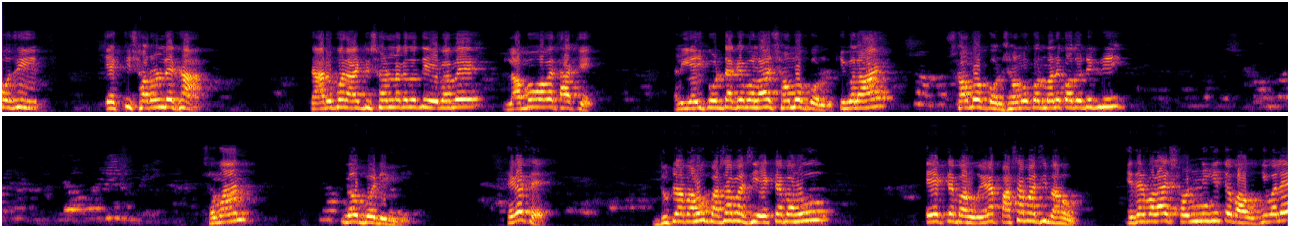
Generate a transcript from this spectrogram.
বুঝি একটি সরল রেখা তার উপর আরেকটি সরল রেখা যদি এভাবে লম্বভাবে থাকে, তাহলে এই কোণটাকে বলা হয় সমকোণ। কি বলা হয়? সমকোণ। সমকোণ মানে কত ডিগ্রি? সমান নব্বই ডিগ্রি। ঠিক আছে? দুটো বাহু পাশাপাশি, একটা বাহু একটা বাহু, এরা পাশাপাশি বাহু। এদের বলা হয় সন্নিহিত বাহু। কি বলে?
